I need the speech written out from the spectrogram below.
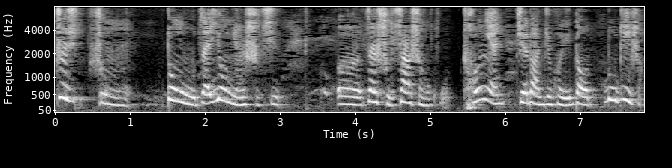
这种动物在幼年时期。呃，在水下生活，成年阶段就可以到陆地上，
